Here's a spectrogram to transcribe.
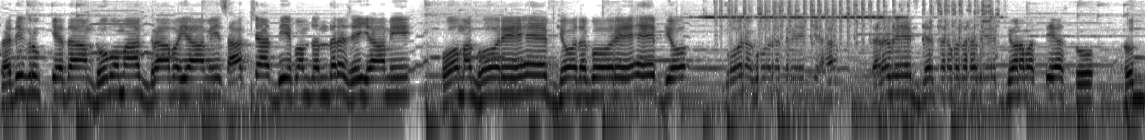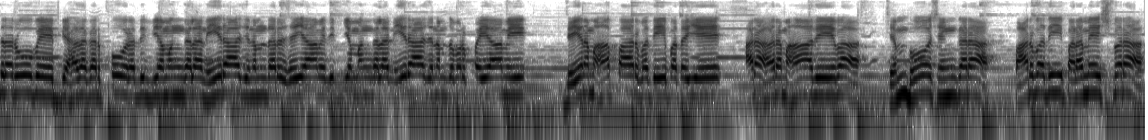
प्रतिगृह्यतां धूपमाग्रापयामि साक्षात् दीपं सन्दर्शयामि। ॐ अघोरेभ्यो दघोरेभ्यो, घोरघोरतरेभ्यः, सर्वेभ्य सर्वतरवेभ्यो नमस्ते अस्तु। రుద్రరూపేభ్య హతకర్పూర దివ్యమంగళ నీరాజనం దర్శయామి దివ్యమంగళ నీరాజనం సమర్పయామి. జయ నమ పార్వతీపతయే హర హర మహాదేవ. శంభో శంకర. పార్వతీ పరమేశ్వర.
